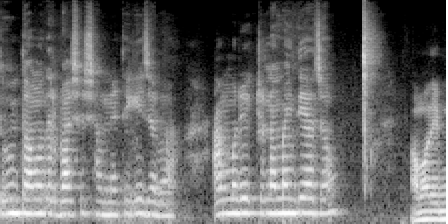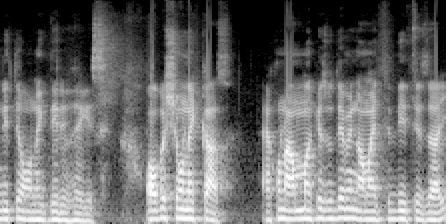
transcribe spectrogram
তুমি তো আমাদের বাসার সামনে থেকেই যাবা। আমার একটু নামাই দেওয়া যাও। আমার এমনিতে অনেক দেরি হয়ে গেছে। অবশ্যই অনেক কাজ। এখন আম্মাকে যদি আমি নামাইতে দিতে যাই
